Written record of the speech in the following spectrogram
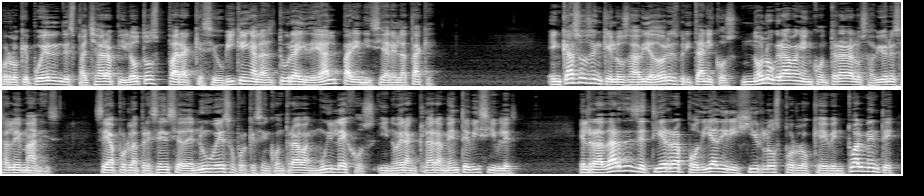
por lo que pueden despachar a pilotos para que se ubiquen a la altura ideal para iniciar el ataque. En casos en que los aviadores británicos no lograban encontrar a los aviones alemanes, sea por la presencia de nubes o porque se encontraban muy lejos y no eran claramente visibles, el radar desde tierra podía dirigirlos por lo que eventualmente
